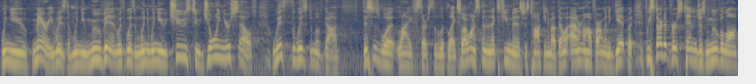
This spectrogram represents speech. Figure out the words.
When you marry wisdom, when you move in with wisdom, when, when you choose to join yourself with the wisdom of God, this is what life starts to look like. So I want to spend the next few minutes just talking about that. I don't know how far I'm going to get, but if we start at verse 10 and just move along,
